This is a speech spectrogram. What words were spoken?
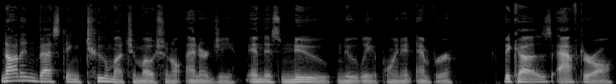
not investing too much emotional energy in this new, newly appointed emperor, because, after all,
